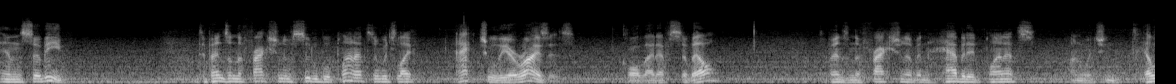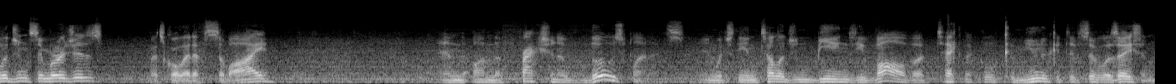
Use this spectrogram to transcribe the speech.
N sub E. It depends on the fraction of suitable planets in which life actually arises. Call that F sub L. It depends on the fraction of inhabited planets on which intelligence emerges. Let's call that F sub I. And on the fraction of those planets in which the intelligent beings evolve a technical communicative civilization,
